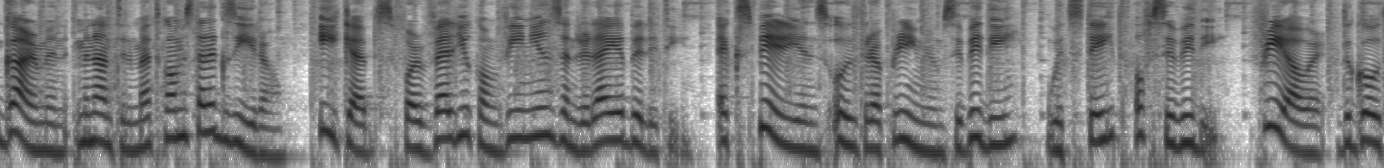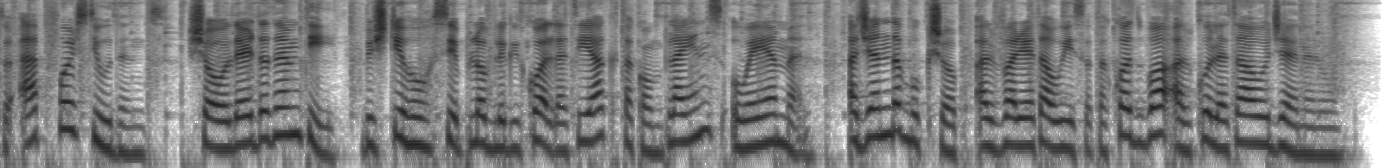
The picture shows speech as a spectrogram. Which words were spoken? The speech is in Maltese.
Garmin mingħand il-Metcoms tal-Gżira. E-Cabs for value, convenience and reliability. Experience ultra premium CBD with state of CBD. Freehour, the go-to app for students. Shoulder.mt biex tieħu ħsieb l-obbligi kollha tiegħek ta' compliance u AML. Agenda Bookshop għal varjetà wiesgħa ta' kotba għal kull età u ġeneru.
